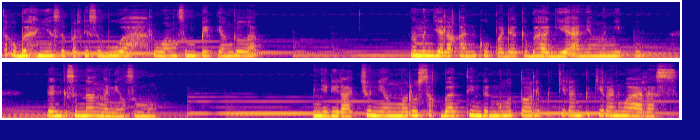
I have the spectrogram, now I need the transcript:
Tak ubahnya seperti sebuah ruang sempit yang gelap. Memenjarakanku pada kebahagiaan yang menipu dan kesenangan yang semu menjadi racun yang merusak batin dan mengotori pikiran-pikiran waras.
